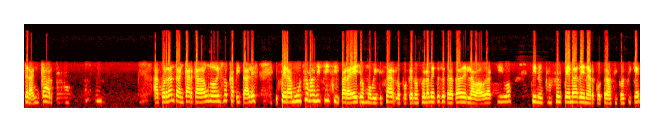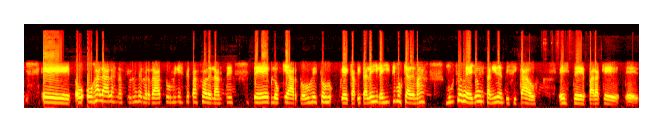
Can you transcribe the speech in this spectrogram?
trancar, acuerdan trancar cada uno de esos capitales, será mucho más difícil para ellos movilizarlo, porque no solamente se trata del lavado de activos, sino incluso el tema de narcotráfico. Así que eh, ojalá las naciones de verdad tomen este paso adelante de bloquear todos estos eh, capitales ilegítimos que además muchos de ellos están identificados este para que eh,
